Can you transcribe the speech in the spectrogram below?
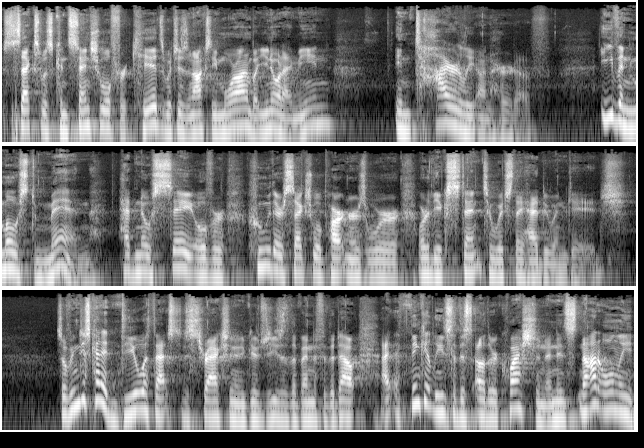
sex was consensual for kids, which is an oxymoron, but you know what I mean, entirely unheard of. Even most men had no say over who their sexual partners were or the extent to which they had to engage. So, if we can just kind of deal with that distraction and give Jesus the benefit of the doubt, I think it leads to this other question. And it's not only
